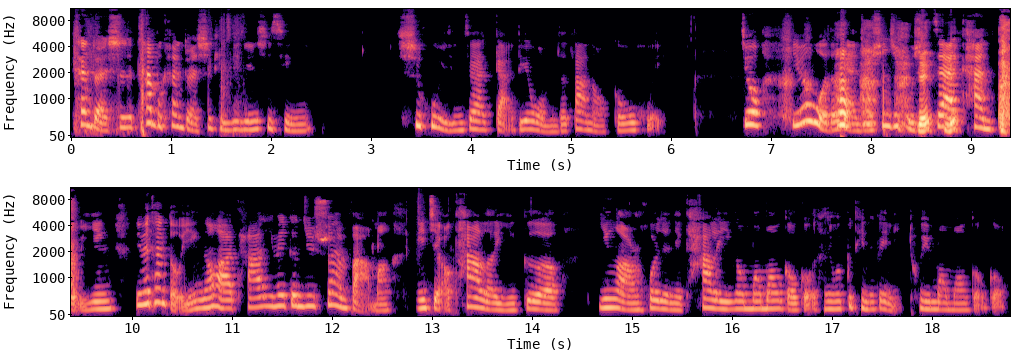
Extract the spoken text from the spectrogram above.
看短视看不看短视频这件事情，似乎已经在改变我们的大脑沟回。就因为我的 感觉，甚至不是在看抖音，因为看抖音的话，它因为根据算法嘛，你只要看了一个婴儿或者你看了一个猫猫狗狗，它就会不停的给你推猫猫狗狗。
